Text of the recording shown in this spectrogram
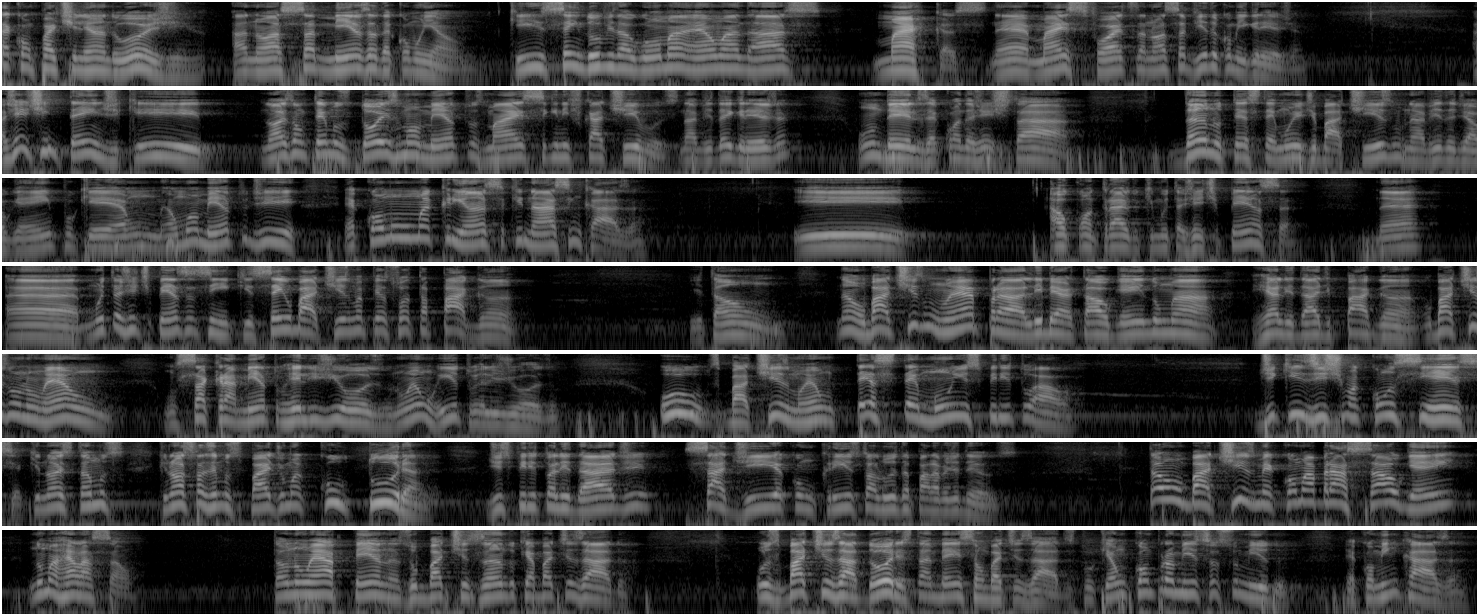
estar compartilhando hoje a nossa mesa da comunhão, que sem dúvida alguma é uma das marcas né, mais fortes da nossa vida como igreja. A gente entende que nós não temos dois momentos mais significativos na vida da igreja. Um deles é quando a gente está dando testemunho de batismo na vida de alguém, porque é um, é um momento de. É como uma criança que nasce em casa. E, ao contrário do que muita gente pensa, né, é, muita gente pensa assim, que sem o batismo a pessoa está pagã. Então, não, o batismo não é para libertar alguém de uma realidade pagã. O batismo não é um, um sacramento religioso, não é um rito religioso. O batismo é um testemunho espiritual de que existe uma consciência, que nós estamos, que nós fazemos parte de uma cultura de espiritualidade sadia com Cristo à luz da palavra de Deus. Então, o batismo é como abraçar alguém numa relação. Então, não é apenas o batizando que é batizado, os batizadores também são batizados, porque é um compromisso assumido. É como em casa,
